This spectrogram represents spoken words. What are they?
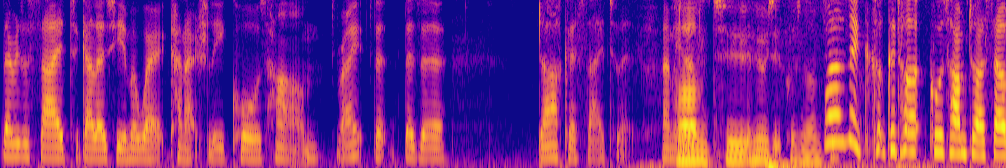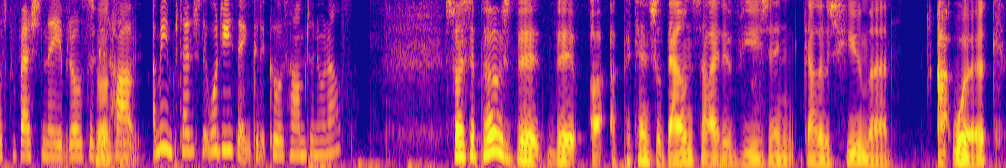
there is a side to gallows humor where it can actually cause harm, right? That there's a darker side to it. I mean, harm to who is it causing harm to? Well, no, it could ha- cause harm to ourselves professionally, but also To could harm. I mean, potentially. What do you think? Could it cause harm to anyone else? So I suppose the the uh, a potential downside of using gallows humour at work,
